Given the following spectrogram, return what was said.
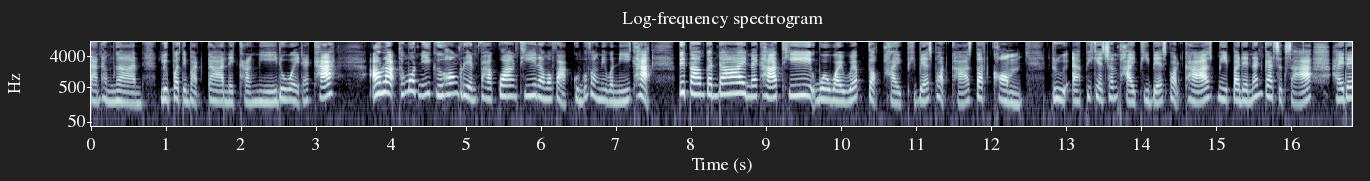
การทำงาน หรือปฏิบัติการในครั้งนี้ด้วยนะคะ เอาละทั้งหมดนี้คือห้องเรียนฟ้ากว้างที่นำมาฝากคุณผู้ฟังในวันนี้ค่ะ ติดตามกันได้นะคะที่ www.thaipbspodcast.com หรือแอปพลิเคชัน Thai PBS Podcast มีประเด็นด้านการศึกษา ให้ได้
